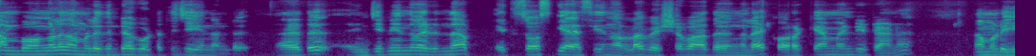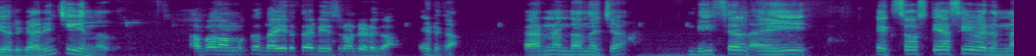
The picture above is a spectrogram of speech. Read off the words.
സംഭവങ്ങൾ നമ്മൾ ഇതിന്റെ കൂട്ടത്തിൽ ചെയ്യുന്നുണ്ട്. അതായത് എഞ്ചിനിൽ നിന്ന് വരുന്ന എക്സോസ് ഗ്യാസിൽ നിന്നുള്ള വിഷവാതകങ്ങളെ കുറയ്ക്കാൻ വേണ്ടിയിട്ടാണ് നമ്മൾ ഈ ഒരു കാര്യം ചെയ്യുന്നത്. അപ്പോൾ നമുക്ക് ധൈര്യത്തെ ഡീസൽ കൊണ്ട് എടുക്കാം. എടുക്കാം. കാരണം എന്താണെന്ന് വെച്ചാൽ ഡീസൽ ഈ എക്സോസ് ഗ്യാസിൽ വരുന്ന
